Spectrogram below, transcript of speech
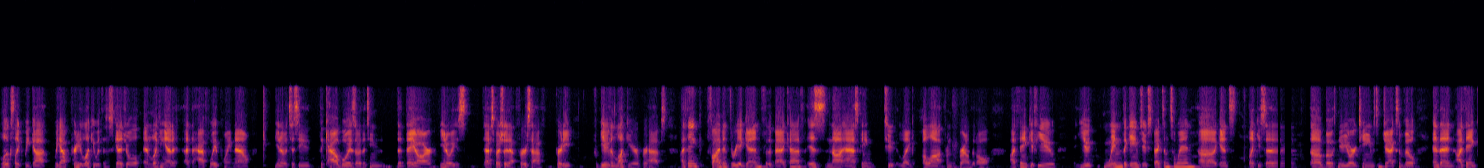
looks like we got we got pretty lucky with the schedule. And looking at it at the halfway point now, you know, to see the Cowboys are the team that they are, you know, especially that first half, pretty even luckier perhaps. I think five and three again for the back half is not asking to like a lot from the Browns at all. I think if you you win the games you expect them to win uh, against, like you said, uh, both New York teams, and Jacksonville, and then I think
